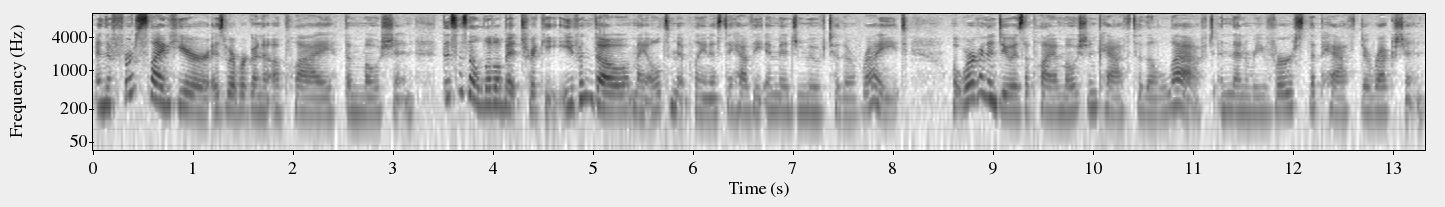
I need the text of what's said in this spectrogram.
And the first slide here is where we're going to apply the motion. This is a little bit tricky. Even though my ultimate plan is to have the image move to the right, what we're going to do is apply a motion path to the left and then reverse the path direction.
